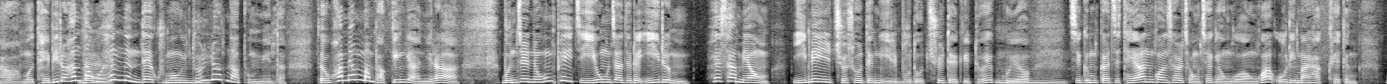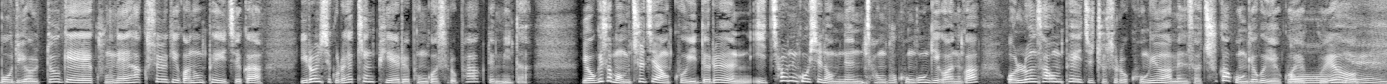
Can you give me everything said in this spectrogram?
아, 뭐 데뷔를 한다고 네. 했는데 구멍이 음. 뚫렸나 봅니다. 화면만 바뀐 게 아니라 문제는 홈페이지 이용자들의 이름, 회사명, 이메일 주소 등이 일부 노출되기도 했고요. 음. 지금까지 대한건설 정책연구원과 우리말 학회 등 모두 12개의 국내 학술기관 홈페이지가 이런 식으로 해킹 피해를 본 것으로 파악됩니다. 여기서 멈추지 않고 이들은 2,000곳이 넘는 정부 공공기관과 언론사 홈페이지 주소를 공유하면서 추가 공격을 예고했고요. 어, 예.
